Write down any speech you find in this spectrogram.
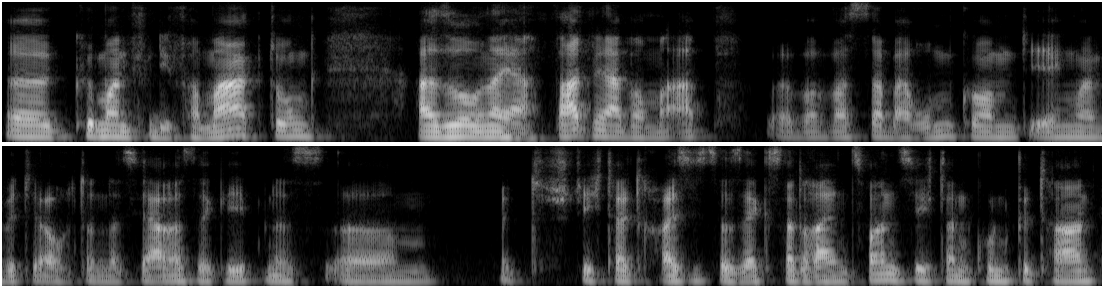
äh, kümmern für die Vermarktung. Also, naja, warten wir einfach mal ab, was dabei rumkommt. Irgendwann wird ja auch dann das Jahresergebnis ähm, mit Stichtag 30.06.23 dann kundgetan. Und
